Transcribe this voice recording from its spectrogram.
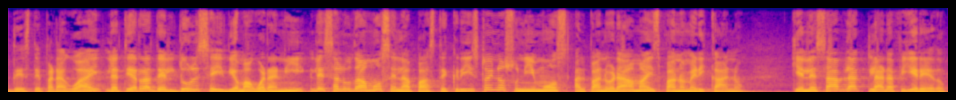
Desde Paraguay, la tierra del dulce idioma guaraní, les saludamos en la paz de Cristo y nos unimos al panorama hispanoamericano. Quien les habla, Clara Figueredo.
